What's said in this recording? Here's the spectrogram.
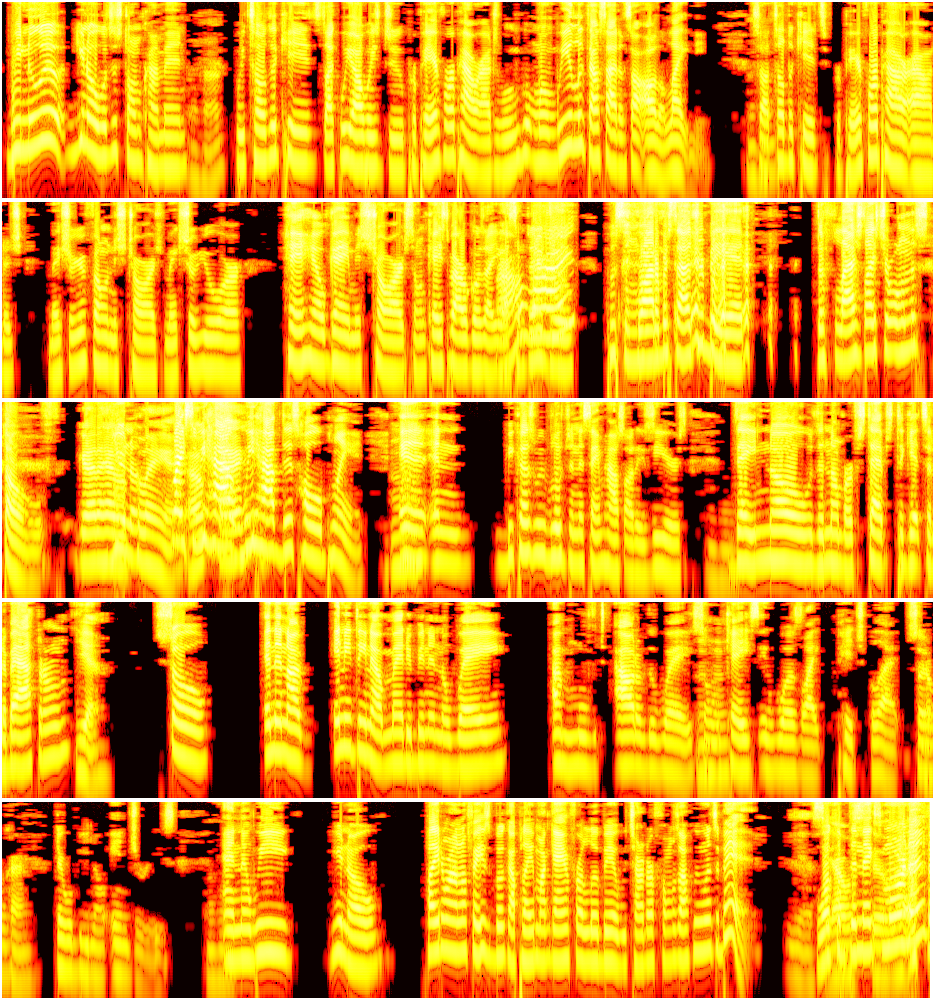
we knew it, you know, it was a storm coming. Uh-huh. We told the kids, like we always do, prepare for a power outage. When we, when we looked outside and saw all the lightning, so I mm-hmm. told the kids, prepare for a power outage. Make sure your phone is charged. Make sure your handheld game is charged. So in case power goes out, you got all something right. to do. Put some water beside your bed. The flashlights are on the stove. Gotta have you know, a plan, right? So okay. we have we have this whole plan, mm-hmm. and and because we've lived in the same house all these years, mm-hmm. they know the number of steps to get to the bathroom. Yeah. So, and then I, anything that might have been in the way, I moved out of the way. So mm-hmm. in case it was like pitch black, so okay. there would be no injuries. Mm-hmm. And then we, you know, played around on Facebook. I played my game for a little bit. We turned our phones off. We went to bed. Yes. Woke up the next morning.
